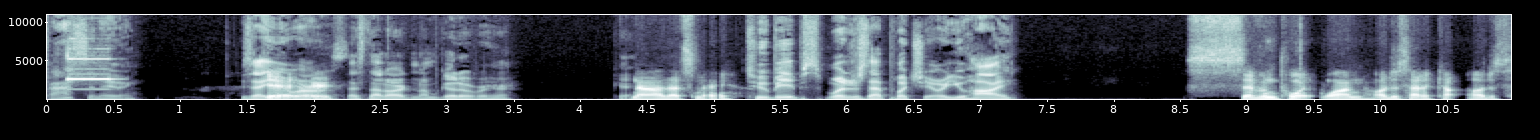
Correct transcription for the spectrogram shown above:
fascinating. Is that you or that's not arden? I'm good over here no, that's me. two beeps where does that put you are you high Seven point one. I just had a cup. I just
